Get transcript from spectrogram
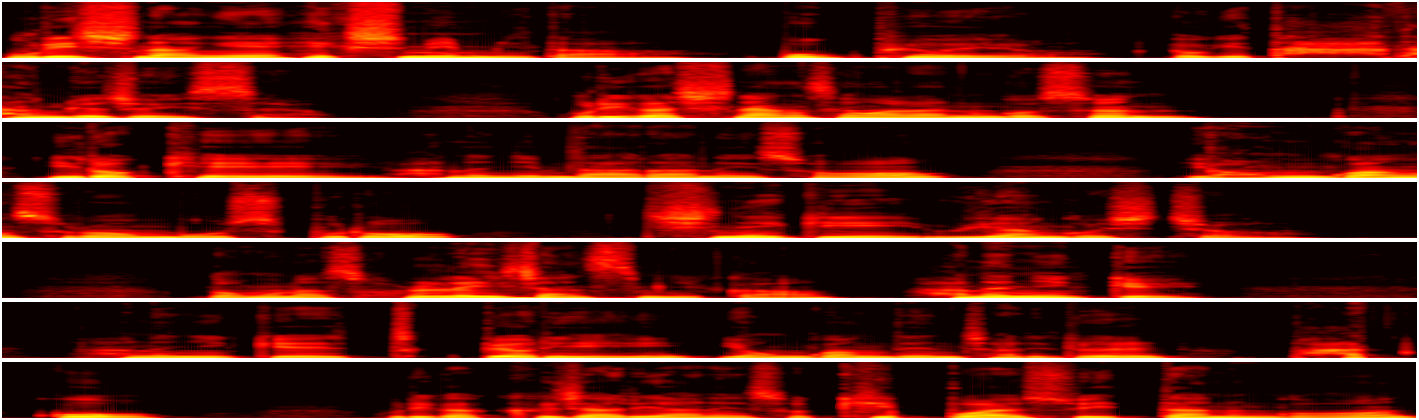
우리 신앙의 핵심입니다. 목표예요. 여기 다 담겨져 있어요. 우리가 신앙생활하는 것은 이렇게 하느님 나라 안에서 영광스러운 모습으로 지내기 위한 것이죠. 너무나 설레이지 않습니까? 하느님께 하느님께 특별히 영광된 자리를 받고 우리가 그 자리 안에서 기뻐할 수 있다는 것.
